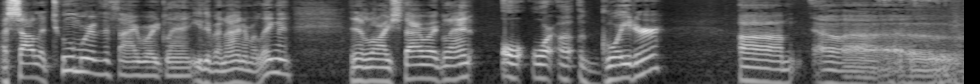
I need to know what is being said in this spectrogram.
a solid tumor of the thyroid gland, either benign or malignant, an enlarged thyroid gland, or, or a, a goiter. Um, uh,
